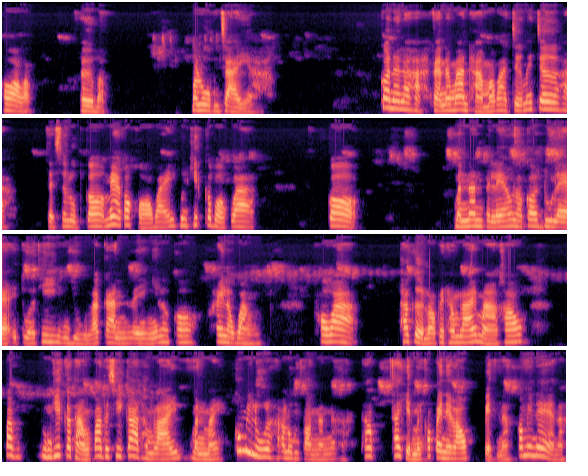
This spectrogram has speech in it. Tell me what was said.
พ่อแบบ เออแบบประโลมใจอะค่ะ ก็นั่นแหละค่ะแฟนทางบ้านถามมาว่าเจอไม่เจอค่ะ แต่สรุปก็แม่ก็ขอไว้ คุณคิดก็บอกว่า ก็ มันนั่นไปแล้วแล้วก็ดูแลไอ้ตัวที่ยังอยู่ละกันอะไรอย่างนี้แล้วก็ให้ระวัง เพราะว่าถ้าเกิดเราไปทำร้ายหมาเขาป้าลุงคิดก็ถามป้าไปซี่กล้าทำร้ายมันไหมก็ไม่รู้อารมณ์ตอนนั้นนะคะถ้าถ้าเห็นมันเข้าไปในเล้าเป็ดนะก็ไม่แน่นะ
